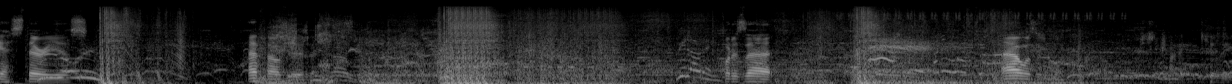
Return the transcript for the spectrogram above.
Yes, there he is. That felt good. Reloading. What is that? That wasn't. Just trying to kill you.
